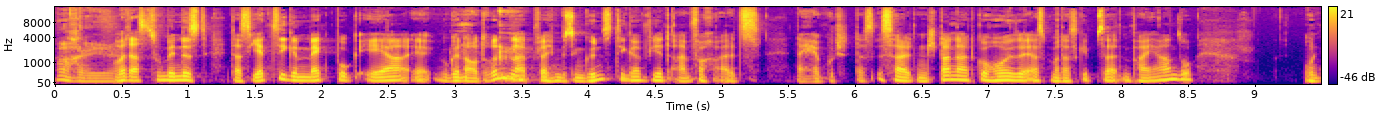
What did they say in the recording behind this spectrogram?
Ach, ey. Aber dass zumindest das jetzige MacBook Air äh, genau drin bleibt, vielleicht ein bisschen günstiger wird, einfach als, naja gut, das ist halt ein Standardgehäuse, erstmal, das gibt es seit ein paar Jahren so. Und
